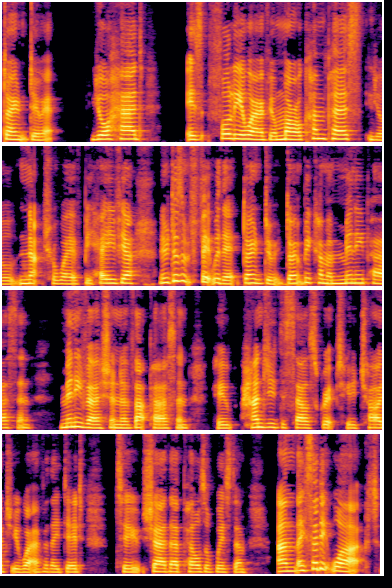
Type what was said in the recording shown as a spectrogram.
Don't do it. Your head is fully aware of your moral compass, your natural way of behavior. And if it doesn't fit with it, don't do it. Don't become a mini person, mini version of that person who handed you the sales script, who charged you whatever they did to share their pearls of wisdom. And they said it worked.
